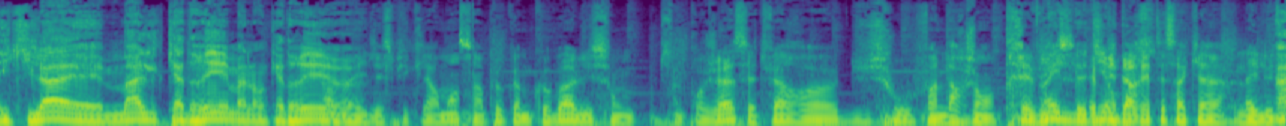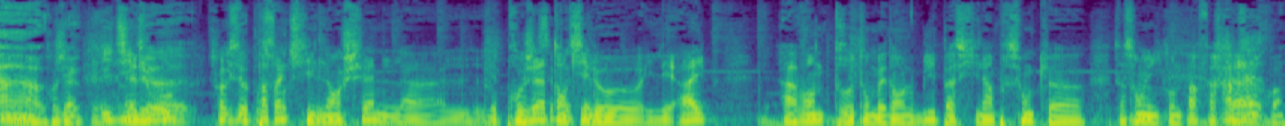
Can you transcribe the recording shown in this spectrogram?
et qui là est mal cadré, mal encadré. Euh. il explique clairement, c'est un peu comme Koba, lui son, son projet c'est de faire euh, du sou, enfin de l'argent très vite et puis d'arrêter sa carrière. Là il le dit ah, dans le projet. Il dit que, je crois que c'est pour ça qu'il enchaîne la, les projets tant qu'il est, il est hype avant de retomber dans l'oubli parce qu'il a l'impression que de toute façon il compte pas faire carrière quoi.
